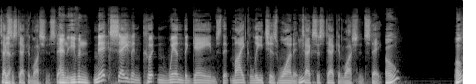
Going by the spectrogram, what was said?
Texas Tech and Washington State. And even Nick Saban couldn't win the games that Mike Leach has won at hmm? Texas Tech and Washington State. oh, oh,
